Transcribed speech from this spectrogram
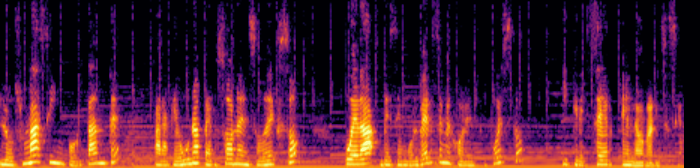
los más importantes para que una persona en Sodexo pueda desenvolverse mejor en su puesto y crecer en la organización.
